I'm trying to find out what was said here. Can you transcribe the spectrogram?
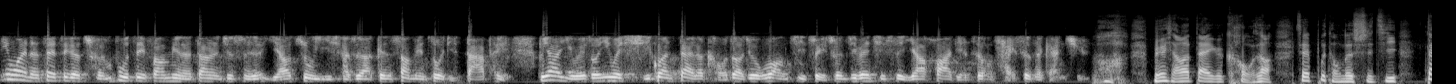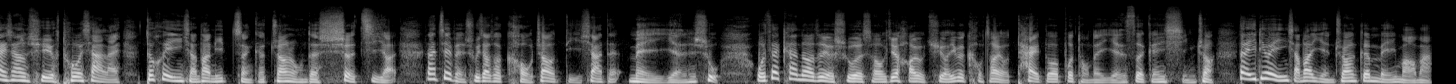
另外呢，在这个唇部这方面呢，当然就是也要注意一下，是要跟上面做一点搭配，不要以为说因为习惯戴了口罩就忘。嘴唇这边其实也要画点这种彩色的感觉。哇，没有想到戴一个口罩，在不同的时机戴上去、脱下来，都会影响到你整个妆容的设计啊。那这本书叫做《口罩底下的美颜术》。我在看到这个书的时候，我觉得好有趣哦，因为口罩有太多不同的颜色跟形状，那一定会影响到眼妆跟眉毛嘛。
